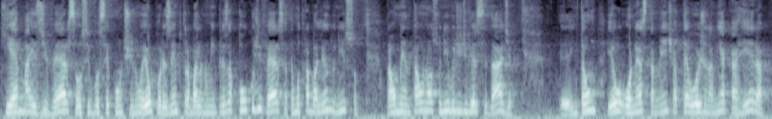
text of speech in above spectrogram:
que é mais diversa, ou se você continua. Eu, por exemplo, trabalho numa empresa pouco diversa, estamos trabalhando nisso para aumentar o nosso nível de diversidade. É, então, eu honestamente, até hoje na minha carreira,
